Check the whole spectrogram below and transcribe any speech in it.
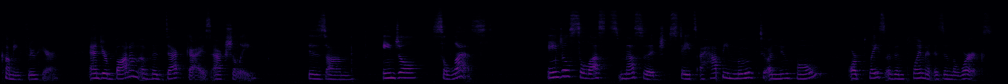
coming through here. And your bottom of the deck, guys, actually is um, Angel Celeste. Angel Celeste's message states a happy move to a new home or place of employment is in the works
